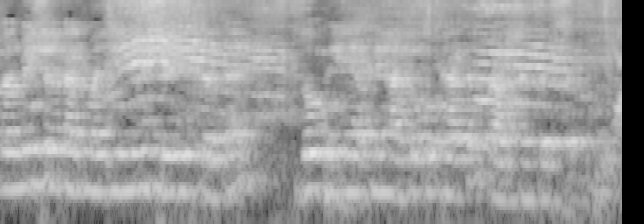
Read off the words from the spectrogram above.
परमेश्वर का आत्मा जी प्रेरित करता है। दो बहनें अपने हाथों को उठाकर प्रार्थना कर सकती हैं।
